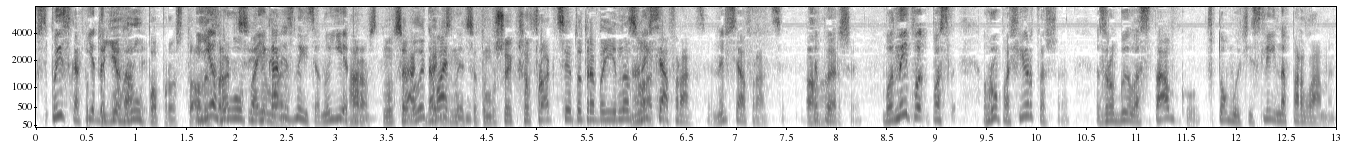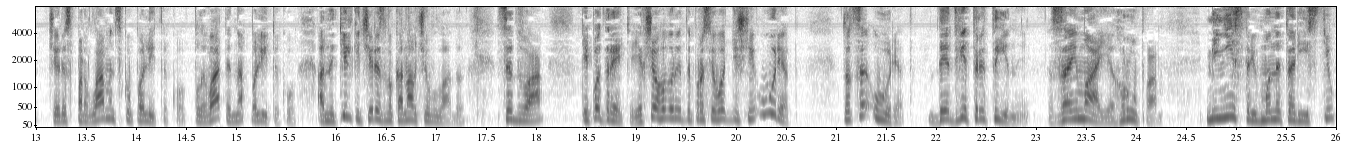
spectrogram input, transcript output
В списках є Тобто є депутати. група просто, але є фракції група, яка немає. різниця? Ну є. Гаразд, ну це Так, велика давайте. різниця, тому що якщо фракція, то треба її Ну, не вся фракція, не вся фракція. Це Ага. перше. Вони по- пос- група Фірташа зробила ставку, в тому числі і на парламент, через парламентську політику, впливати на політику, а не тільки через виконавчу владу. Це два. І по-третє, якщо говорити про сьогоднішній уряд, то це уряд, де дві третини займає група міністрів, монетарістів.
